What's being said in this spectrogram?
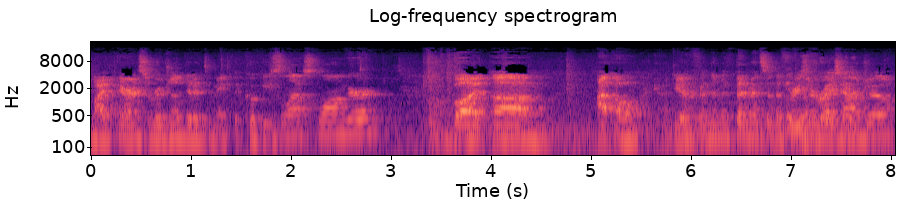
My parents originally did it to make the cookies last longer, but um, I, oh my god, do you have thin, thin mints in the the freezer right now, Joe?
